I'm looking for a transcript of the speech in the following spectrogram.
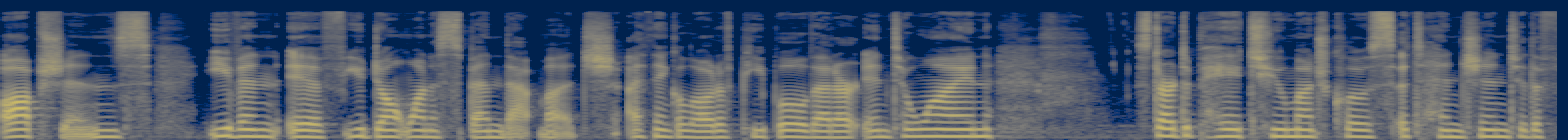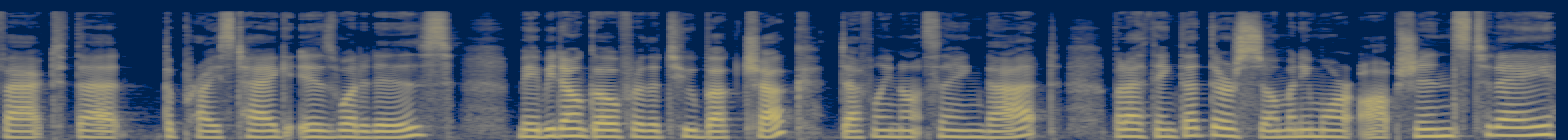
options even if you don't want to spend that much. I think a lot of people that are into wine start to pay too much close attention to the fact that the price tag is what it is. Maybe don't go for the two buck chuck. Definitely not saying that. But I think that there's so many more options today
